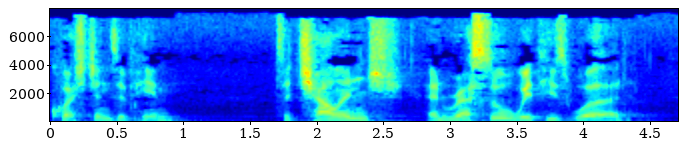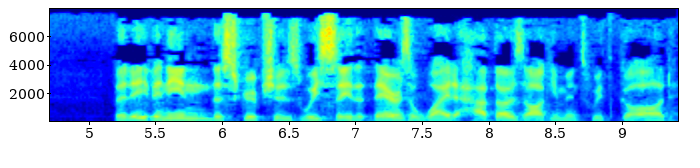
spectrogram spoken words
questions of Him, to challenge and wrestle with His Word. But even in the Scriptures, we see that there is a way to have those arguments with God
